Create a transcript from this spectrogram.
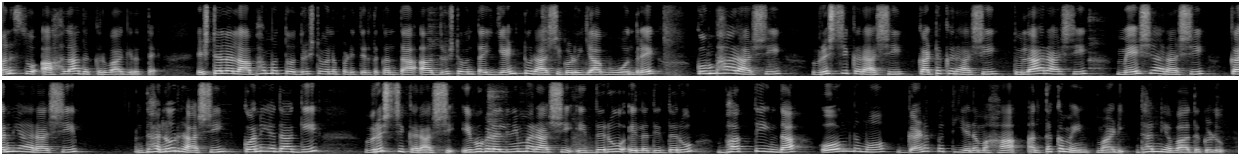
ಮನಸ್ಸು ಆಹ್ಲಾದಕರವಾಗಿರುತ್ತೆ. ಇಷ್ಟೆಲ್ಲ ಲಾಭ ಮತ್ತು ಅದೃಷ್ಟವನ್ನು ಪಡಿತಿರ್ತಕ್ಕಂಥ ಅದೃಷ್ಟವಂತ ಎಂಟು ರಾಶಿಗಳು ಯಾವುವು ಅಂದರೆ ಕುಂಭ ರಾಶಿ, ವೃಶ್ಚಿಕ ರಾಶಿ, ಕಟಕ ರಾಶಿ, ತುಲಾ ರಾಶಿ, ಮೇಷ ರಾಶಿ, ಕನ್ಯಾ ರಾಶಿ, ಧನುರ್ ರಾಶಿ, ಕೊನೆಯದಾಗಿ ವೃಶ್ಚಿಕ ರಾಶಿ. ಇವುಗಳಲ್ಲಿ ನಿಮ್ಮ ರಾಶಿ ಇದ್ದರೂ ಇಲ್ಲದಿದ್ದರೂ ಭಕ್ತಿಯಿಂದ ಓಂ ನಮೋ ಗಣಪತಿಯ ನಮಃ ಅಂತ ಕಮೆಂಟ್ ಮಾಡಿ. ಧನ್ಯವಾದಗಳು.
